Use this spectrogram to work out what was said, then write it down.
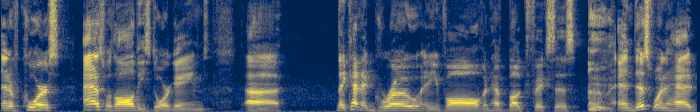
and of course, as with all these door games, uh, they kind of grow and evolve and have bug fixes. and this one had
